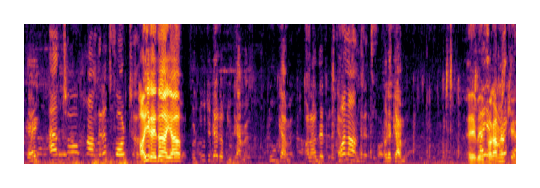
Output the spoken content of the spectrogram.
Okay. and 200 for two. Hayır Eda ya. For two together, two camels. Two camels. 100 for the camel. 100 for. The camel. Ee, benim Hayır, param yok ki.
